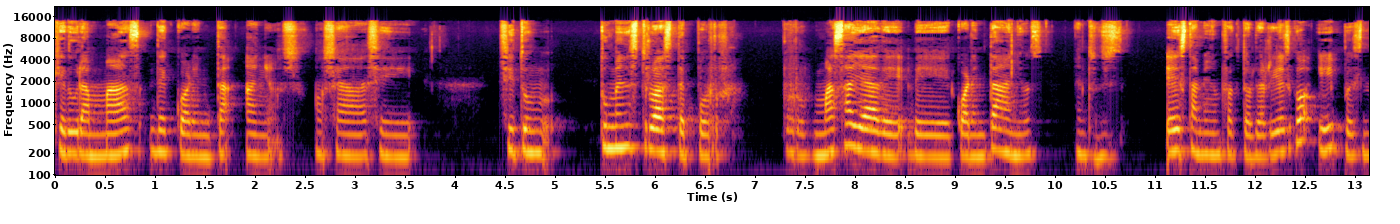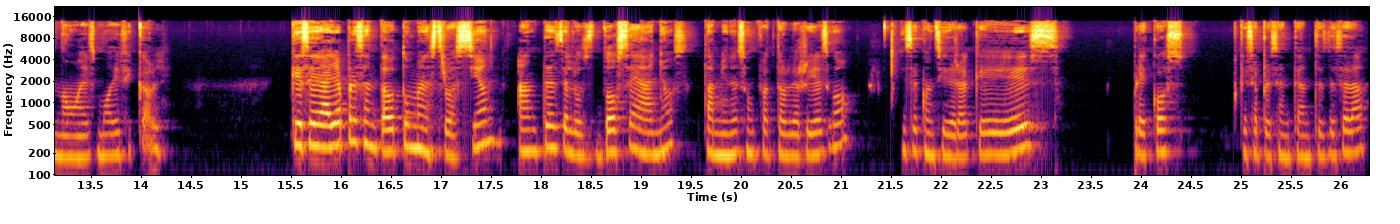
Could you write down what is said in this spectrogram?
que dura más de 40 años, o sea, si, si tú, tú menstruaste por, por más allá de, de 40 años, entonces es también un factor de riesgo y pues no es modificable. Que se haya presentado tu menstruación antes de los 12 años también es un factor de riesgo y se considera que es precoz que se presente antes de esa edad.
